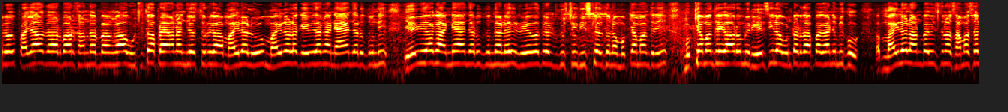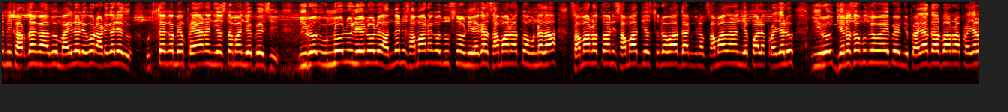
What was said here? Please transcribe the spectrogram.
ఈరోజు ప్రజా దర్బార్ సందర్భంగా ఉచిత ప్రయాణం చేస్తున్నారు మహిళలు. మహిళలకు ఏ విధంగా న్యాయం జరుగుతుంది? ఏ విధంగా అన్యాయం జరుగుతుంది అనేది రేవంత్ రెడ్డి దృష్టికి తీసుకెళ్తున్న ముఖ్యమంత్రి. ముఖ్యమంత్రి గారు మీరు ఏసీలో ఉంటారు తప్ప కానీ మీకు మహిళలు అనుభవిస్తున్న సమస్యలు మీకు అర్థం కాదు. మహిళలు ఎవరు అడగలేదు. ఉచితంగా మేము ప్రయాణం చేస్తామని చెప్పేసి. ఈరోజు ఉన్నోళ్ళు లేనోళ్ళు అందరినీ సమానంగా చూస్తున్నాం. నీ దగ్గర సమానత్వం ఉన్నదా? సమానత్వాన్ని సమాధి చేస్తున్నావా? దానికి నాకు సమాధానం చెప్పాలి ప్రజలు. ఈరోజు జనసముద్రం అయిపోయింది. ప్రజా దర్బార్లో ప్రజల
